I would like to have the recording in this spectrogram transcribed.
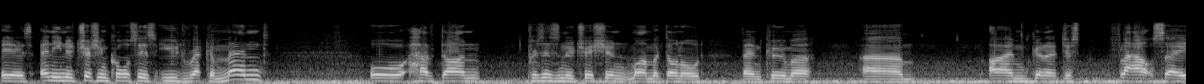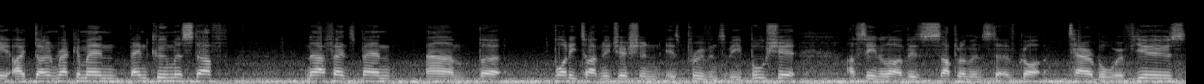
is any nutrition courses you'd recommend or have done precision nutrition, Mike McDonald, Ben Coomber. Um, I'm gonna just flat out say I don't recommend Ben Coomber's stuff. No offense, Ben, um, but body type nutrition is proven to be bullshit. I've seen a lot of his supplements that have got terrible reviews,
